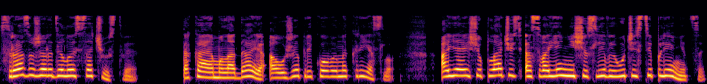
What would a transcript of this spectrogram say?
сразу же родилось сочувствие. Такая молодая, а уже прикована к креслу. А я еще плачусь о своей несчастливой участи пленницы,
